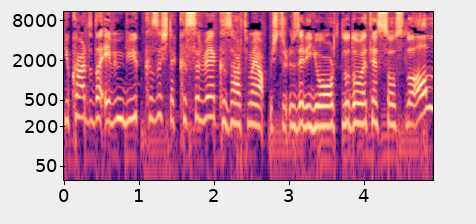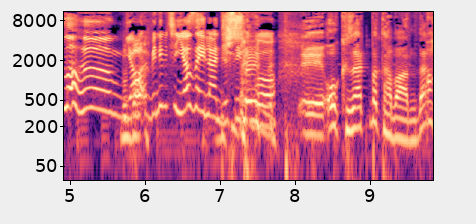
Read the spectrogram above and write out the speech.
Yukarıda da evin büyük kızı işte kısır ve kızartma yapmıştır. Üzeri yoğurtlu domates soslu. Allah'ım Bu ya benim için yaz Bir şey eğlencesiydi söyleyeyim bu. Ee, o kızartma tabağında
